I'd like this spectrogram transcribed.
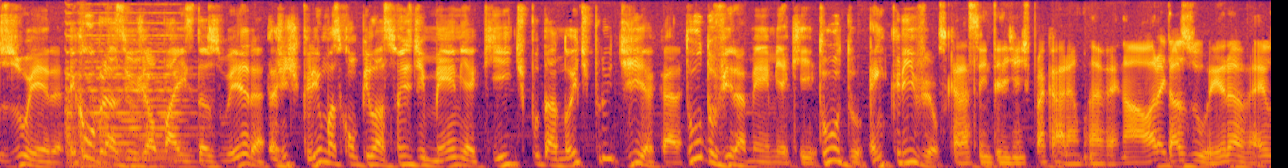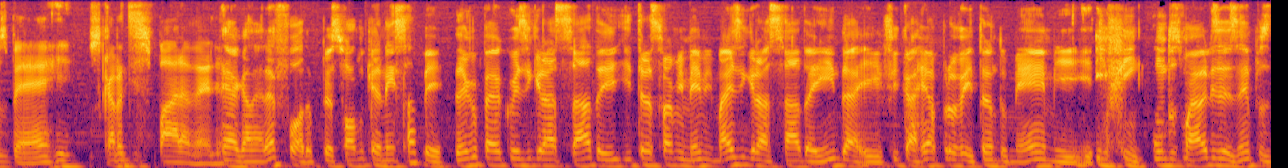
zoeira. E como o Brasil já é o país da zoeira, a gente cria umas compilações de meme aqui, tipo, da noite pro dia, cara. Tudo vira meme aqui. Tudo. É incrível. Os caras são inteligentes pra caramba, né, velho? Na hora da zoeira, velho, os BR, os caras disparam, velho. É, galera, é foda. O pessoal não quer nem saber. O nego pega coisa engraçada e, e transforma em meme mais engraçado ainda e fica reaproveitando o meme. E, enfim, um dos maiores exemplos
